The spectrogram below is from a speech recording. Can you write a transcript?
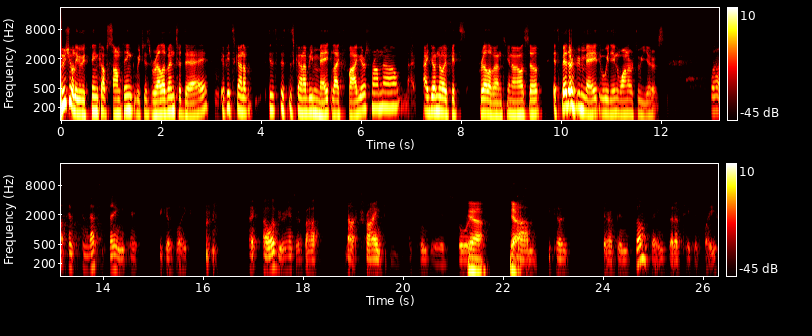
usually we think of something which is relevant today. Mhm. if it's gonna if it's gonna be made like five years from now I, I don't know if it's relevant you know? So it's better be made within one or two years. Well and, and that's the thing eh, because like I, I love your answer about not trying to be a covid story. Yeah. Yeah. Um, because there have been some things that have taken place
